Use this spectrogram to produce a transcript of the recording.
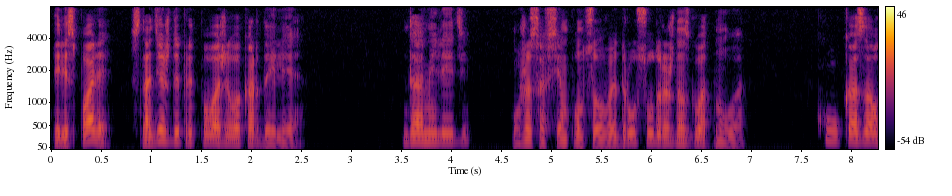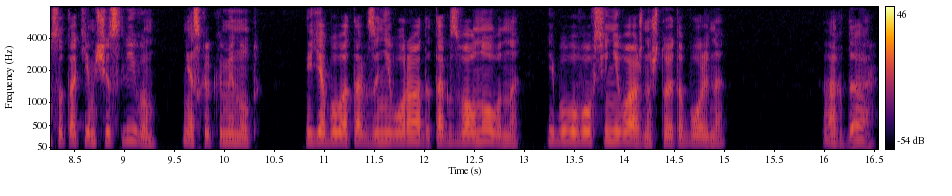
Переспали? С надеждой предположила Корделия. Да, миледи. Уже совсем пунцовая Дру судорожно сглотнула. Ку казался таким счастливым несколько минут, и я была так за него рада, так взволнована, и было вовсе не важно, что это больно. Ах да,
